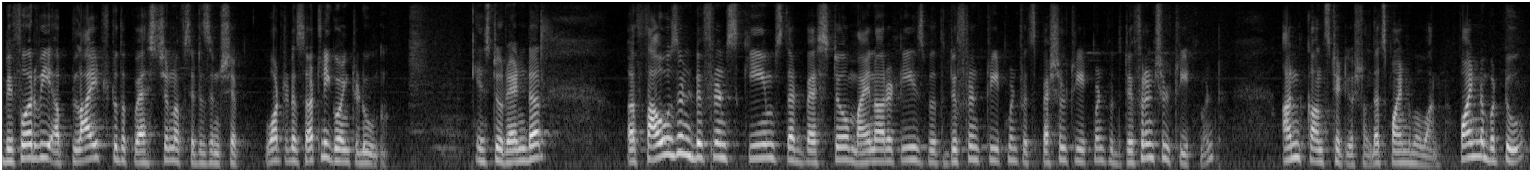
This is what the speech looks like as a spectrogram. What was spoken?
before we apply it to the question of citizenship, what it is certainly going to do is to render a thousand different schemes that bestow minorities with different treatment, with special treatment, with differential treatment, unconstitutional. That's point number one. Point number two,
